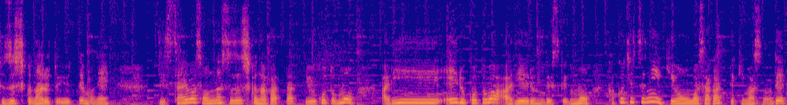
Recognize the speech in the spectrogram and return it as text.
涼しくなると言ってもね実際はそんな涼しくなかったっていうこともあり得ることはあり得るんですけども確実に気温は下がってきますので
